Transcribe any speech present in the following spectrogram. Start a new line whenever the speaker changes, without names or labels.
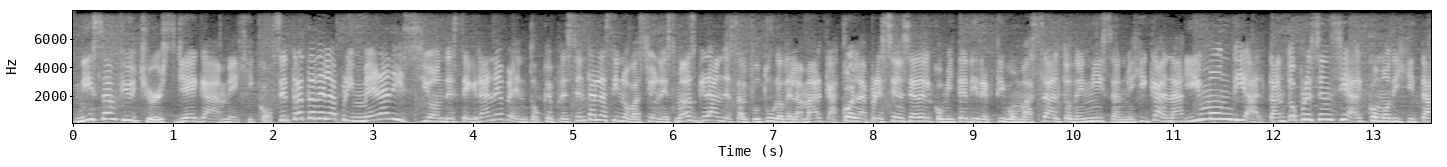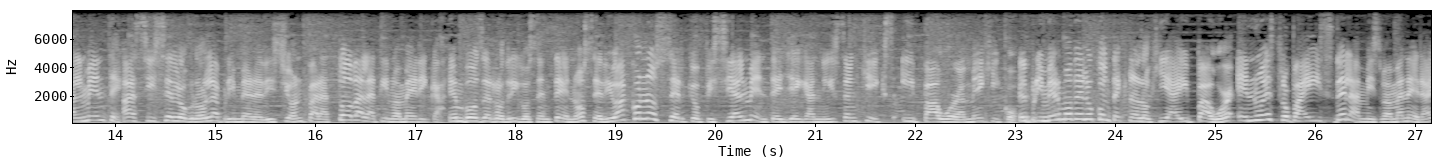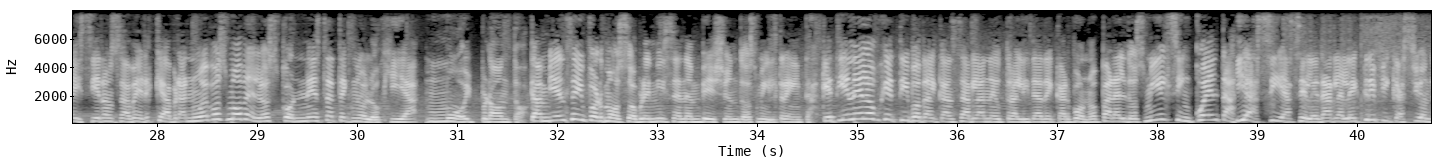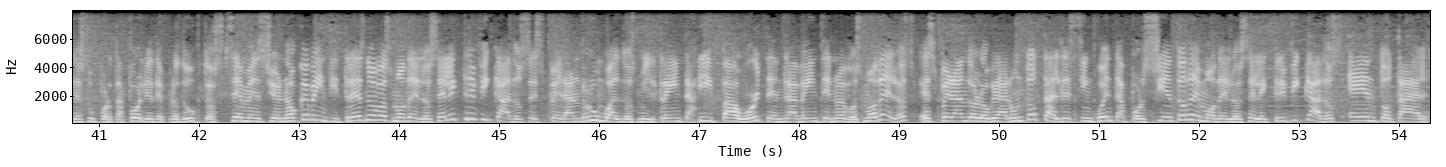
Nissan Futures llega a México. Se trata de la primera edición de este gran evento que presenta las innovaciones más grandes al futuro de la marca, con la presencia del comité directivo más alto de Nissan mexicana y mundial, tanto presencial como digitalmente. Así se logró la primera edición para toda Latinoamérica. En voz de Rodrigo Centeno, se dio a conocer que oficialmente llega Nissan Kicks e-Power a México, el primer modelo con tecnología e-Power en nuestro país. De la misma manera, hicieron saber que habrá nuevos modelos con esta tecnología tecnología muy pronto. También se informó sobre Nissan Ambition 2030, que tiene el objetivo de alcanzar la neutralidad de carbono para el 2050 y así acelerar la electrificación de su portafolio de productos. Se mencionó que 23 nuevos modelos electrificados esperan rumbo al 2030 y Power tendrá 20 nuevos modelos, esperando lograr un total de 50% de modelos electrificados en total.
